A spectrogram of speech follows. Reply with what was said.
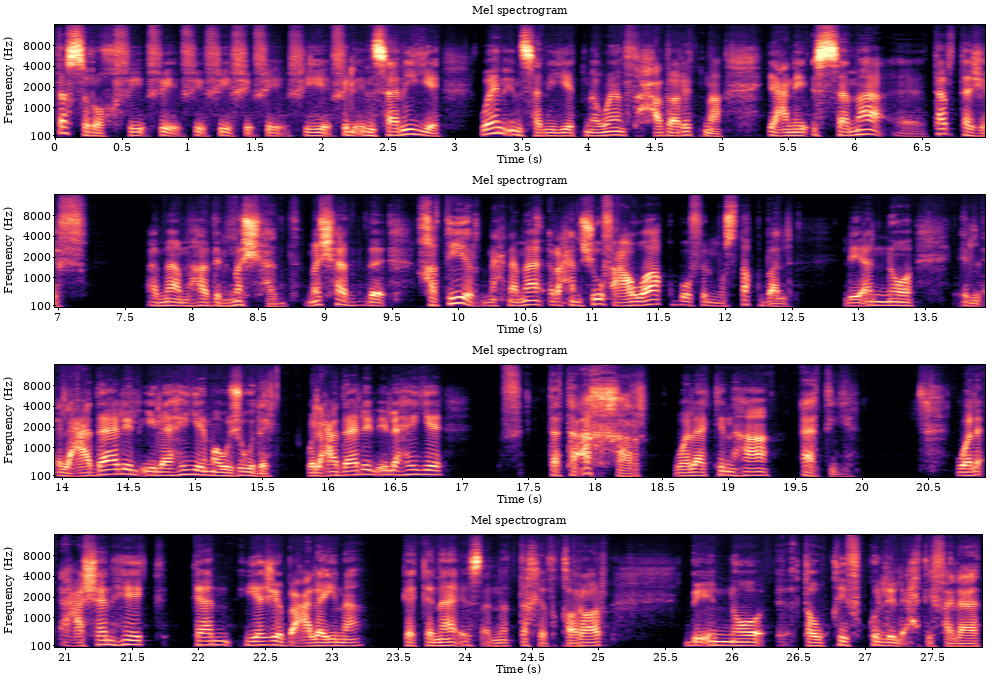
تصرخ في في في في في في في, في الإنسانية. وين إنسانيتنا؟ وين حضارتنا؟ يعني السماء آه، ترتجف أمام هذا المشهد. مشهد خطير. نحن ما رح نشوف عواقبه في المستقبل لأنه ال- العدالة الإلهية موجودة والعدالة الإلهية تتأخر ولكنها آتية. ولا- عشان هيك كان يجب علينا ككنائس أن نتخذ قرار بأنه توقيف كل الاحتفالات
